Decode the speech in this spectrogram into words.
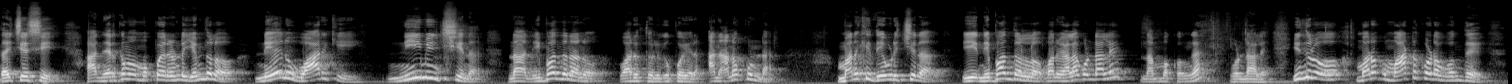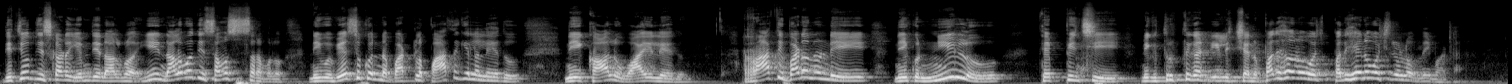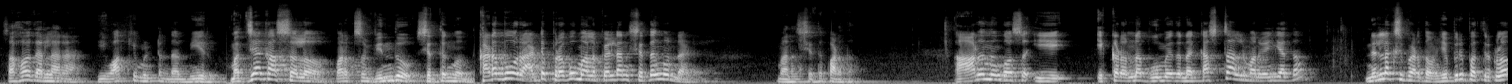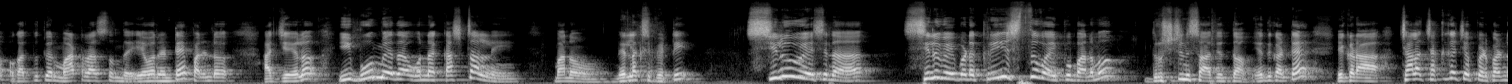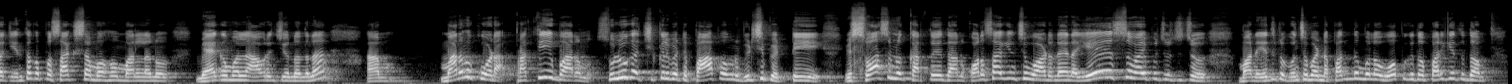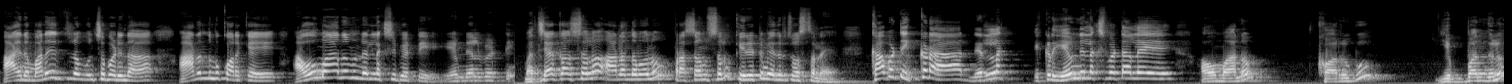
దయచేసి ఆ నిర్గమ ముప్పై రెండు ఎనిమిదిలో నేను వారికి నియమించిన నా నిబంధనను వారు తొలగిపోయారు అని అనకుండా మనకి దేవుడిచ్చిన ఈ నిబంధనలో మనం ఎలా ఉండాలి? నమ్మకంగా ఉండాలి. ఇందులో మరొక మాట కూడా ఉంది. ద్వితీయోపదేశకాడు ఎనిమిది నాలుగులో ఈ నలభై సంవత్సరములు నీవు వేసుకున్న బట్టలు పాతగిల్లలేదు నీ కాలు వాయలేదు. రాతి బడ నుండి నీకు నీళ్ళు తెప్పించి నీకు తృప్తిగా నీళ్ళు ఇచ్చాను పదిహేను పదిహేను వచనంలో ఉంది ఈ మాట. సహోదరులారా ఈ వాక్యం వింటున్న మీరు? మధ్యాకాశంలో మన కోసం విందు సిద్ధంగా ఉంది. కడబూర అంటే ప్రభు మనం వెళ్ళడానికి సిద్ధంగా ఉన్నాడు. మనం సిద్ధపడదాం. ఆ ఆనందం కోసం ఈ ఇక్కడ ఉన్న భూమి మీద ఉన్న కష్టాలను మనం ఏం చేద్దాం? నిర్లక్ష్య పెడతాం. ఎబ్రి పత్రికలో ఒక అద్భుతమైన మాట రాస్తుంది. ఏమనంటే పన్నెండో అధ్యాయంలో ఈ భూమి మీద ఉన్న కష్టాలని మనం నిర్లక్ష్య పెట్టి సిలువు వేసిన సిలువ వేయబడిన క్రీస్తు వైపు మనము దృష్టిని సాధిద్దాం. ఎందుకంటే ఇక్కడ చాలా చక్కగా చెప్పాడు. పన్నెండు ఇంత గొప్ప సాక్షి సమూహం మనలను మేఘం వల్ల ఆవరించి ఉన్నందున మనము కూడా ప్రతి భారం సులువుగా చిక్కులు పెట్టి పాపమును విడిచిపెట్టి విశ్వాసము కర్తయ్య దాన్ని కొనసాగించేవాడునైనా యేసు వైపు చూచుచు మన ఎదుట ఉంచబడిన పందములో ఓపికతో పరిగెత్తుదాం. ఆయన మన ఎదుట ఉంచబడిన ఆనందము కొరకై అవమానము నిర్లక్ష్య పెట్టి ఏం నిలబెట్టి? మధ్యాకాశంలో ఆనందమును ప్రశంసలు కిరీటం ఎదురు చూస్తున్నాయి. కాబట్టి ఇక్కడ నిర్లక్ ఇక్కడ ఏం నిర్లక్ష్య పెట్టాలి అవమానం కరువు ఇబ్బందులు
